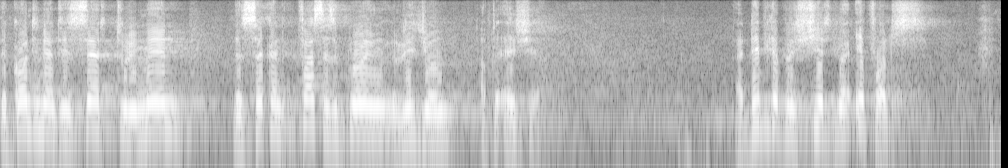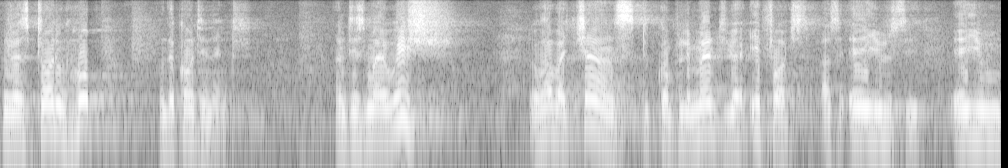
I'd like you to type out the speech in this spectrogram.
The continent is set to remain the second fastest growing region after Asia. I deeply appreciate your efforts in restoring hope on the continent, and it is my wish to have a chance to complement your efforts as AUC, AU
